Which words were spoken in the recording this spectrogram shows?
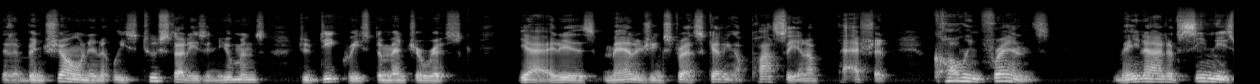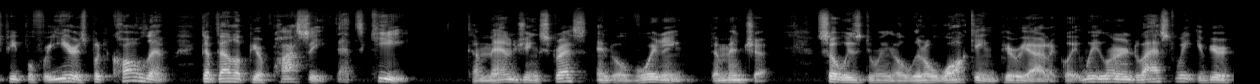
that have been shown in at least two studies in humans to decrease dementia risk. Yeah, it is managing stress, getting a posse and a passion, calling friends. May not have seen these people for years, but call them. Develop your posse. That's key to managing stress and to avoiding dementia so is doing a little walking periodically. We learned last week if you're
